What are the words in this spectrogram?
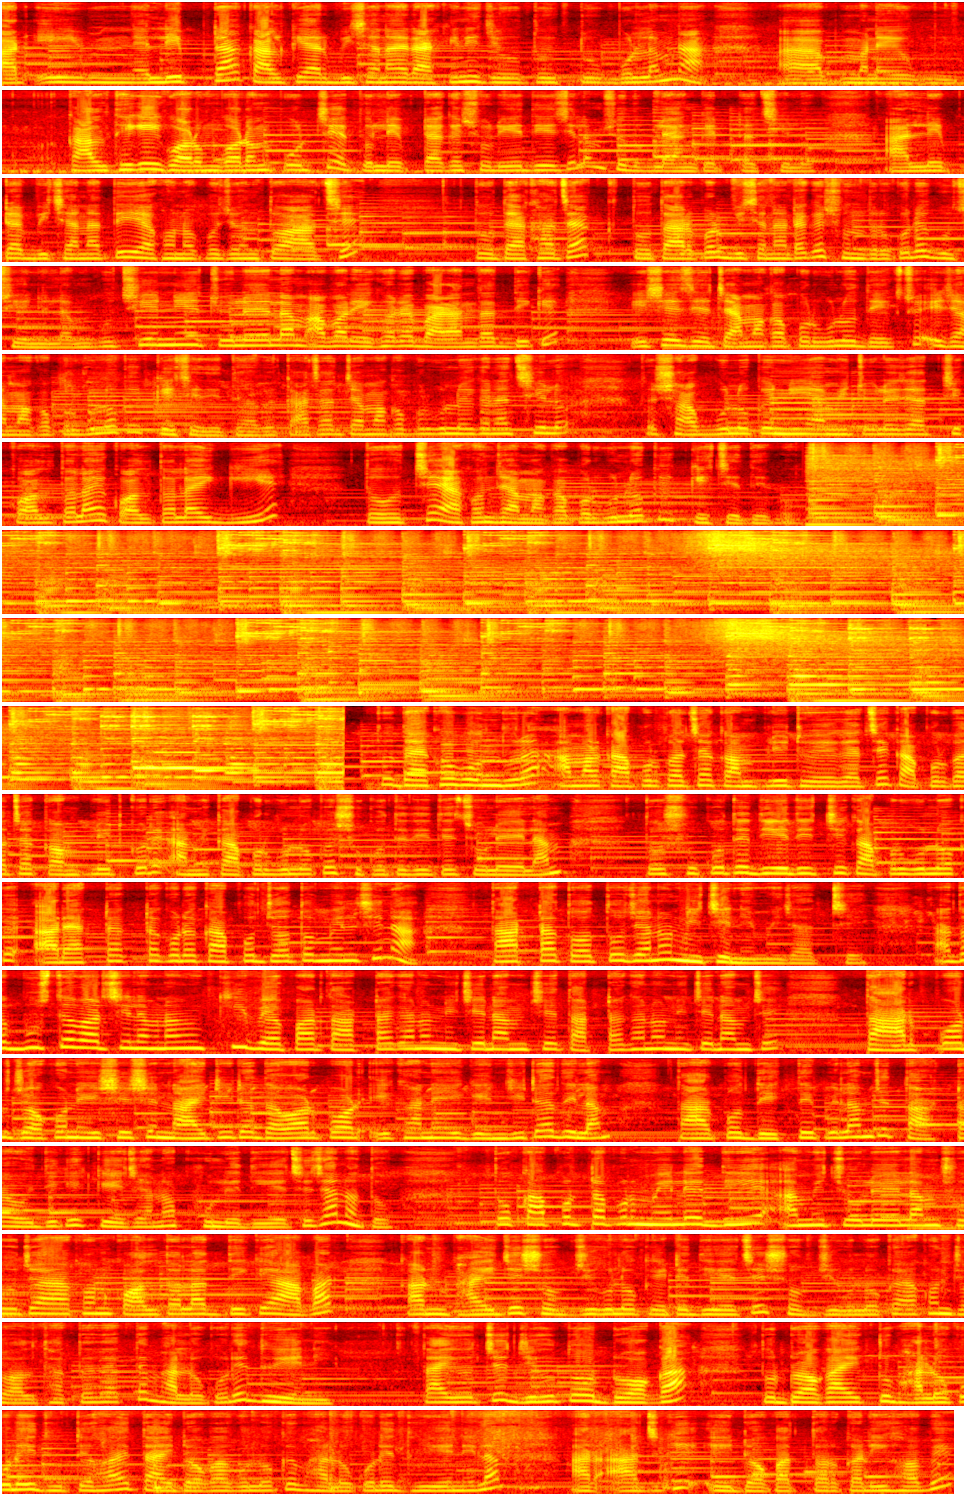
আর এই লেপটা কালকে আর বিছানায় রাখিনি যেহেতু একটু বললাম না মানে কাল থেকেই গরম গরম পড়ছে, তো লেপটাকে সরিয়ে দিয়েছিলাম, শুধু ব্ল্যাঙ্কেটটা ছিল। আর লেপটা বিছানাতেই এখনও পর্যন্ত আছে। তো দেখা যাক। তো তারপর বিছানাটাকে সুন্দর করে গুছিয়ে নিলাম। গুছিয়ে নিয়ে চলে এলাম আবার এ ঘরে বারান্দার দিকে। এসে যে জামা কাপড়গুলো দেখছ, এই জামা কাপড়গুলোকে কেচে দিতে হবে। কাঁচার জামা কাপড়গুলো এখানে ছিল। তো সবগুলোকে নিয়ে আমি চলে যাচ্ছি কলতলায়। কলতলায় গিয়ে তো হচ্ছে এখন জামা কাপড়গুলোকে কেচে দেবো। দেখো বন্ধুরা, আমার কাপড় কাচা কমপ্লিট হয়ে গেছে। কাপড় কাচা কমপ্লিট করে আমি কাপড়গুলোকে শুকোতে দিতে চলে এলাম। তো শুকোতে দিয়ে দিচ্ছি কাপড়গুলোকে, আর একটা একটা করে কাপড় যত মেলছি না, তারটা তত যেন নিচে নেমে যাচ্ছে। তো বুঝতে পারছিলাম না আমি কী ব্যাপার, তারটা কেন নিচে নামছে, তারটা কেন নিচে নামছে? তারপর যখন এই শেষে নাইটিটা দেওয়ার পর এখানে এই গেঞ্জিটা দিলাম, তারপর দেখতে পেলাম যে তারটা ওইদিকে কে যেন খুলে দিয়েছে, জানো তো? তো কাপড় টাপড় মেলে দিয়ে আমি চলে এলাম সোজা এখন কলতলার দিকে আবার, কারণ ভাই যে সবজিগুলো কেটে দিয়েছে, সবজিগুলোকে এখন জল থাকতে থাকতে ভালো করে ধুয়ে নিই। তাই হচ্ছে যেহেতু ডগা, তো ডগা একটু ভালো করেই ধুতে হয়, তাই ডগাগুলোকে ভালো করে ধুয়ে নিলাম। আর আজকে এই ডগার তরকারি হবে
